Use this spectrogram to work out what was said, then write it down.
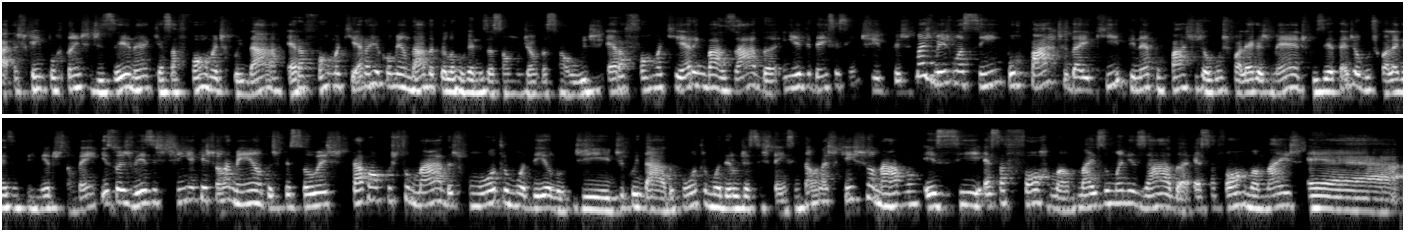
acho que é importante dizer né, que essa forma de cuidar era a forma que era recomendada pela Organização Mundial da Saúde, era a forma que era embasada em evidências científicas. Mas mesmo assim, por parte da equipe, né, por parte de alguns colegas médicos e até de alguns colegas enfermeiros também, isso às vezes tinha questionamento, as pessoas estavam acostumadas com outro modelo de, de cuidado, com outro modelo de assistência. Então elas questionavam esse essa forma mais humanizada, essa forma mais é,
